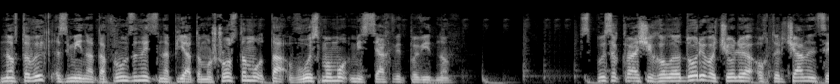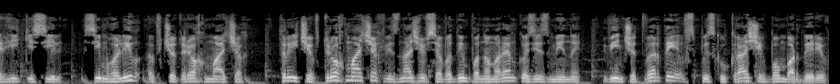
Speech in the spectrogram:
Нафтовик, зміна та фрунзенець на п'ятому, шостому та восьмому місцях відповідно. Список кращих голеодорів очолює охтерчанин Сергій Кісіль. Сім голів в чотирьох матчах. Тричі в трьох матчах відзначився Вадим Пономаренко зі зміни. Він четвертий в списку кращих бомбардирів.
